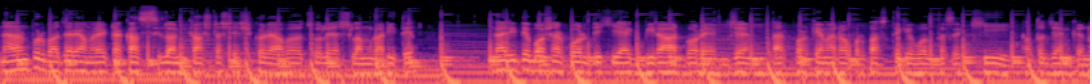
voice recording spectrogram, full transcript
নারায়ণপুর বাজারে আমার একটা কাজ ছিল, আমি কাজটা শেষ করে আবার চলে আসলাম গাড়িতে। গাড়িতে বসার পর দেখি এক বিরাট বড় এক জ্যাম। তারপর ক্যামেরা অপর পাশ থেকে বলতেছে, কি? এত জ্যাম কেন?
